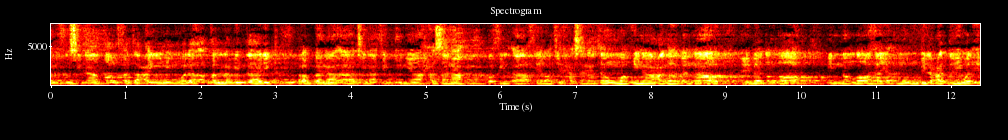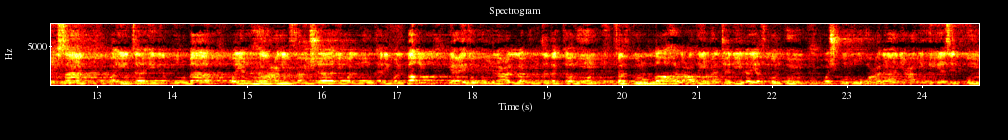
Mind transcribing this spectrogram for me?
أنفسنا طرفة عين ولا أقل من ذلك. ربنا آتنا في الدنيا حسنة وفي الآخرة حسنة وقنا عذاب النار. عباد الله إن الله يأمر بالعدل والإحسان وإيتاء ذي القربى وينهى عن الفحشاء والمنكر والبغي. يعظكم لعلكم تذكرون. فاذكروا الله العظيم الجليل يذكركم واشكروه على نعمه يزدكم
